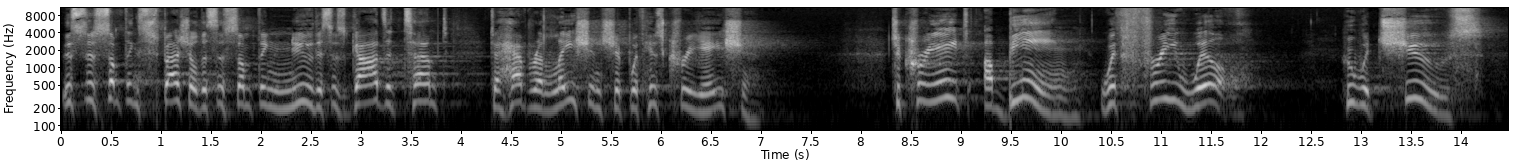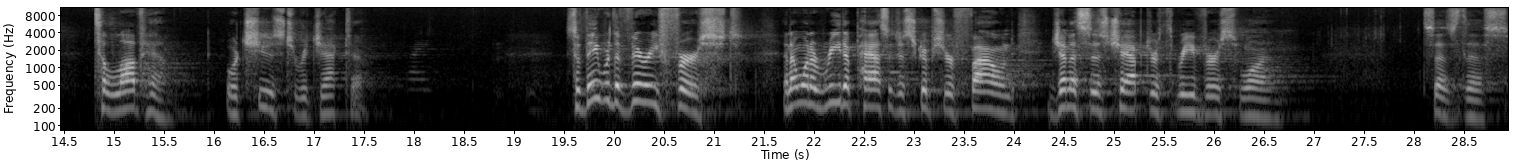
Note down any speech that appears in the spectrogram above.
This is something special. This is something new. This is God's attempt to have relationship with his creation. To create a being with free will who would choose to love him or choose to reject him. So they were the very first. And I want to read a passage of scripture found Genesis chapter 3 verse 1. Says this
